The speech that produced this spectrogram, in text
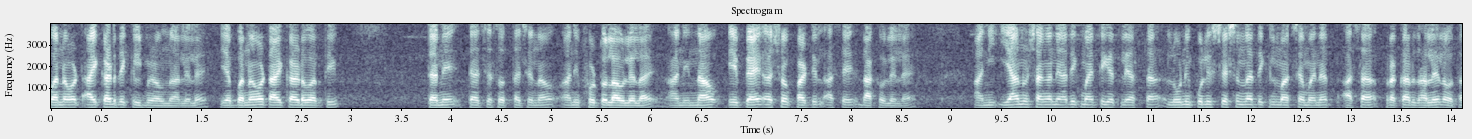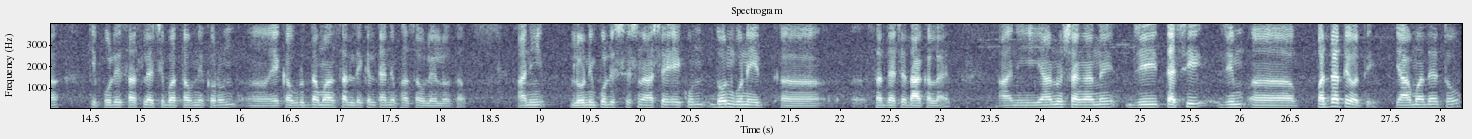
बनावट आय कार्ड देखील मिळवून आलेलं आहे. या बनावट आय कार्डवरती त्याने त्याचे स्वतःचे नाव आणि फोटो लावलेला आहे आणि नाव A P I Ashok Patil असे दाखवलेले आहे. आणि या अनुषंगाने अधिक माहिती घेतली असता लोणी पोलीस स्टेशनला देखील मागच्या महिन्यात असा प्रकार झालेला होता की पोलीस असल्याची बतावणी करून एका वृद्ध माणसाला देखील त्याने फसवलेलं होतं. आणि लोणी पोलीस स्टेशन असे एकूण दोन गुन्हे सध्याचे दाखल आहेत. आणि या अनुषंगाने जी त्याची जी पद्धती होती यामध्ये तो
